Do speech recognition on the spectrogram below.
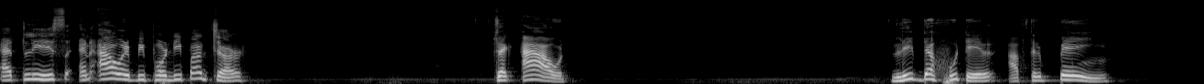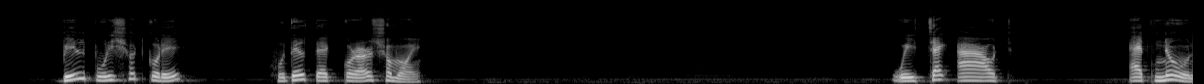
at least an hour before departure. Check out. Leave the hotel after paying bill পরিশোধ করে হোটেল ত্যাগ করার সময়। We check out at noon.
